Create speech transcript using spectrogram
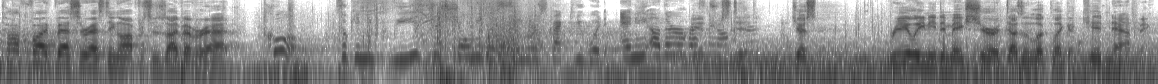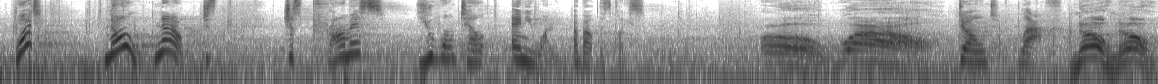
Top five best arresting officers I've ever had. Cool. So can you please just show me the same respect you would any other arresting Interested. Just really need to make sure it doesn't look like a kidnapping. What? No, no. Just just promise you won't tell anyone about this place. Oh, wow! Don't laugh. No, no!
